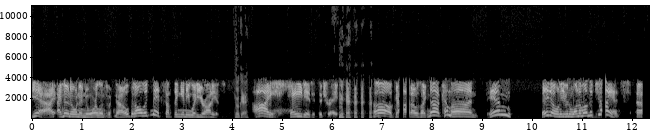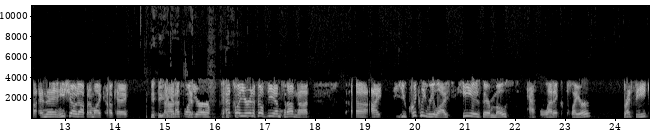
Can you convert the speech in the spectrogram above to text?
yeah, I, I know no one in New Orleans would know, but I'll admit something anyway to your audience. Okay. I hated the trade. oh God, I was like, no, come on, him. They don't even want him on the Giants. Uh, and then he showed up, and I'm like, okay, nah, that's why yeah. you're that's why you're NFL GMs and I'm not. Uh, I you quickly realized he is their most athletic player. Brett Veach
